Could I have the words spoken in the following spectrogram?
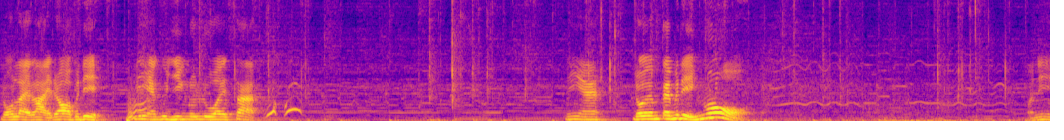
โดนหลายๆดอกไปดิ นี่ไงกูยิงรัวๆสัตว์นี่ไง โดนเต็มๆไปดิโง่มานี่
